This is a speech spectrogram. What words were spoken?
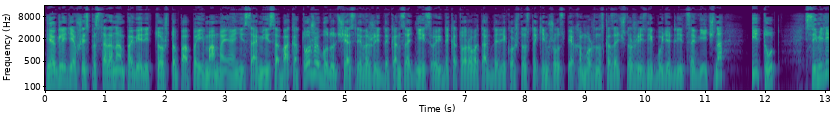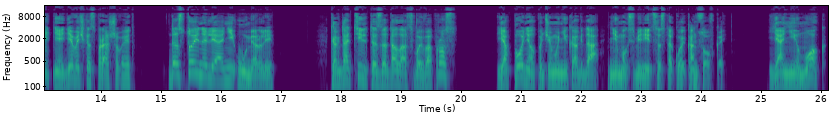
и, оглядевшись по сторонам, поверить в то, что папа и мама, и они сами, и собака тоже будут счастливо жить до конца дней своих, до которого так далеко, что с таким же успехом можно сказать, что жизнь их будет длиться вечно, и тут семилетняя девочка спрашивает, достойно ли они умерли. Когда Тильте задала свой вопрос, я понял, почему никогда не мог смириться с такой концовкой. Я не мог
